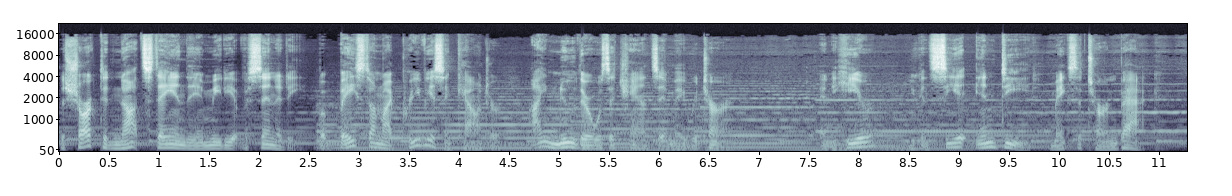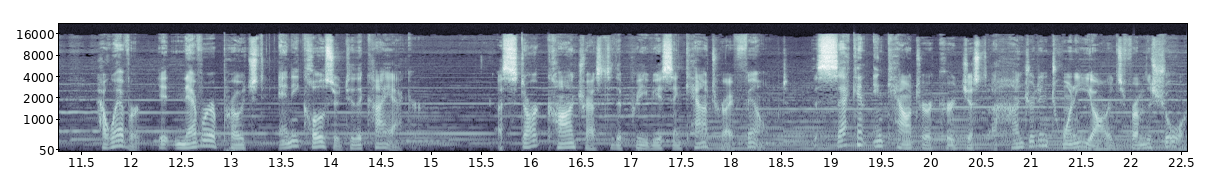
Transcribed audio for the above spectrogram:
The shark did not stay in the immediate vicinity, but based on my previous encounter, I knew there was a chance it may return. And here, you can see it indeed makes a turn back. However, it never approached any closer to the kayaker a stark contrast to the previous encounter I filmed. The second encounter occurred just 120 yards from the shore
